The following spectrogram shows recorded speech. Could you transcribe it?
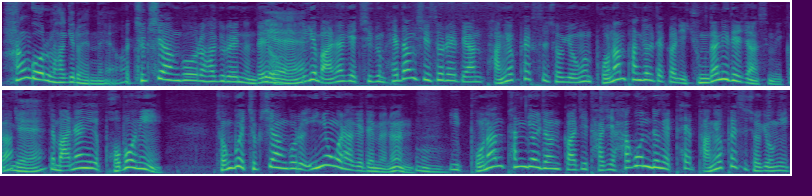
항고를 하기로 했네요. 즉시 항고를 하기로 했는데요. 예. 이게 만약에 지금 해당 시설에 대한 방역 팩스 적용은 본안 판결 때까지 중단이 되지 않습니까? 예. 근데 만약에 법원이 정부의 즉시 항고를 인용을 하게 되면은 음. 이 본안 판결 전까지 다시 학원 등의 패- 방역 패스 적용이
